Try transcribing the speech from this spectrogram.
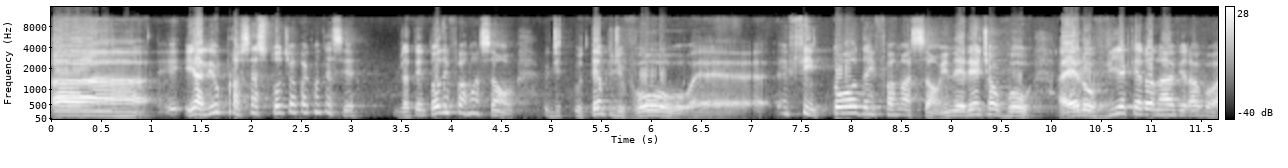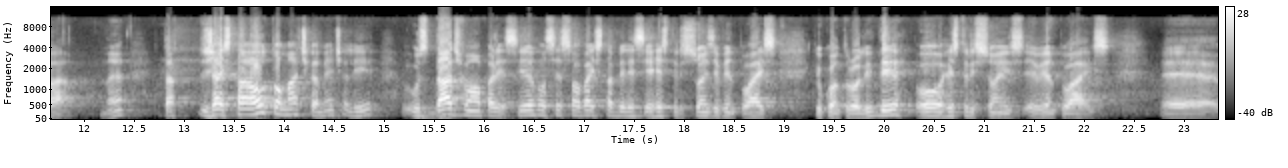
ah, e, e, ali o processo todo já vai acontecer. Já tem toda a informação, de, o tempo de voo, é, enfim, toda a informação inerente ao voo, a aerovia que a aeronave irá voar, né? Tá, já está automaticamente ali, os dados vão aparecer, você só vai estabelecer restrições eventuais que o controle dê, ou restrições eventuais, é,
